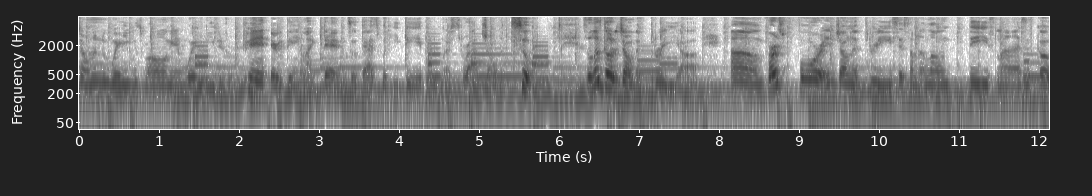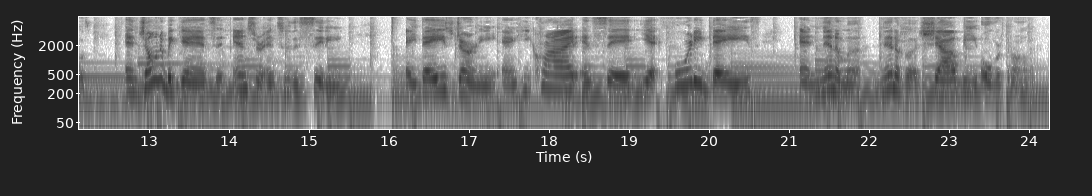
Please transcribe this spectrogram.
Jonah knew where he was wrong and where he needed to repent, everything like that. And so that's what he did pretty much throughout Jonah 2. So let's go to Jonah 3, y'all. Um, verse 4 in Jonah 3 says something along these lines. It goes, and Jonah began to enter into the city a day's journey, and he cried and said, Yet forty days, and Nineveh, Nineveh shall be overthrown.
